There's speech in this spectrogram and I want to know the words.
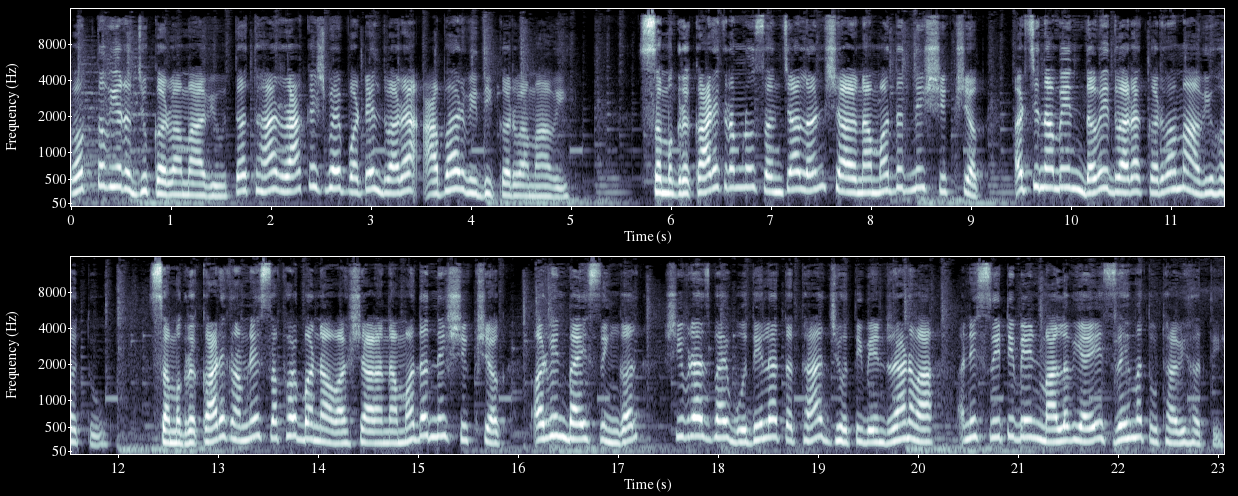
વક્તવ્ય રજૂ કરવામાં આવ્યું તથા રાકેશભાઈ પટેલ દ્વારા આભાર વિધિ કરવામાં આવી. સમગ્ર કાર્યક્રમનું સંચાલન શાળાના મદદનીશ શિક્ષક અર્ચનાબેન દવે દ્વારા કરવામાં આવ્યું હતું. સમગ્ર કાર્યક્રમને સફળ બનાવવા શાળાના મદદનીશ શિક્ષક અરવિંદભાઈ સિંગલ, શિવરાજભાઈ બોધેલા તથા જ્યોતિબેન રાણવા અને સ્વીટીબેન માલવિયાએ જહેમત ઉઠાવી હતી.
